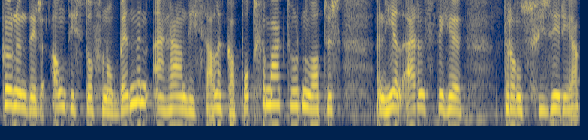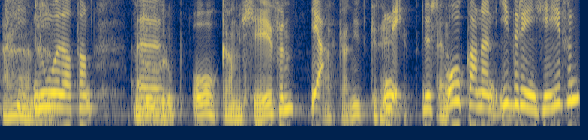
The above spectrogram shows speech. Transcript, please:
kunnen er antistoffen op binden en gaan die cellen kapot gemaakt worden, wat dus een heel ernstige transfusiereactie, Ah, dus noemen we dat dan. Een Eh, doelgroep O kan geven, ja. maar kan niet krijgen. Nee, dus En- O kan aan iedereen geven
